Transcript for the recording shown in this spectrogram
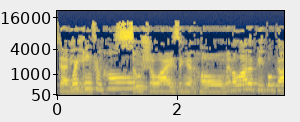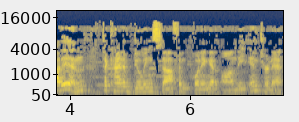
studying, Working from home. socializing at home, and a lot of people got in to kind of doing stuff and putting it on the internet.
